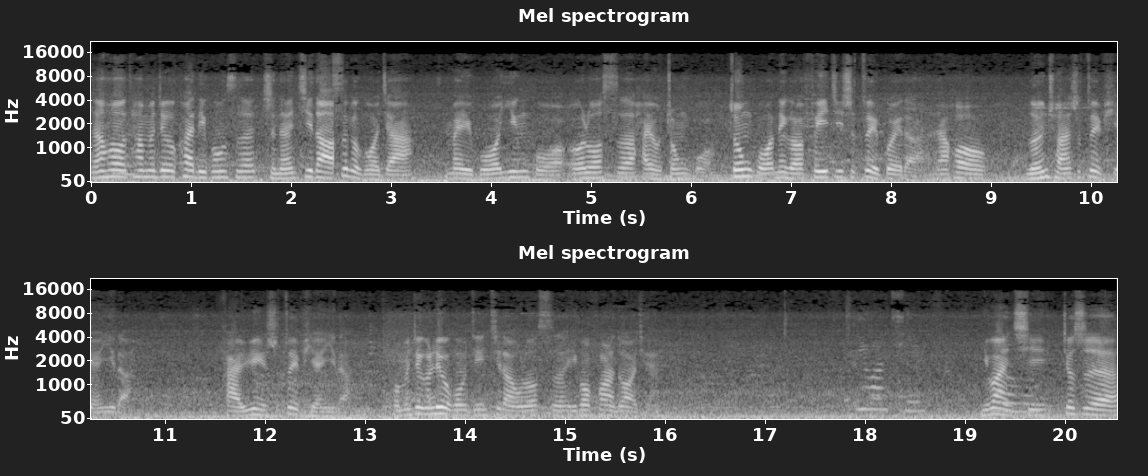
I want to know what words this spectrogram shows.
然后他们这个快递公司只能寄到四个国家：美国、英国、俄罗斯还有中国。中国那个飞机是最贵的，然后轮船是最便宜的，海运是最便宜的。我们这个六公斤寄到俄罗斯，一共花了多少钱？一万七，一万七，就是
